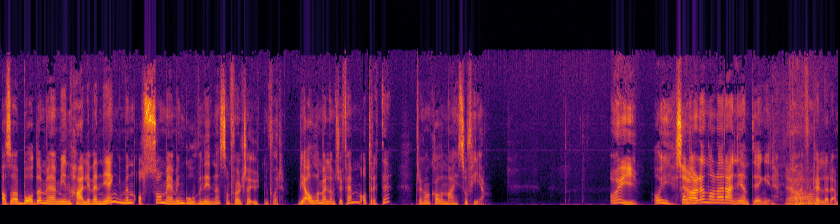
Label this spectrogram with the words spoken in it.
Altså både med min herlige vennegjeng, men også med min gode venninne som føler seg utenfor. Vi er alle mellom 25 og 30. Dere kan kalle meg Sofie. Oi. Oi, sånn Ja. er det når det er reine jentegjenger, Ja. kan jeg fortelle dere.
